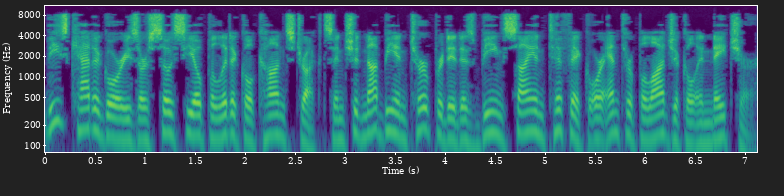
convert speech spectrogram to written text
These categories are socio-political constructs and should not be interpreted as being scientific or anthropological in nature.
